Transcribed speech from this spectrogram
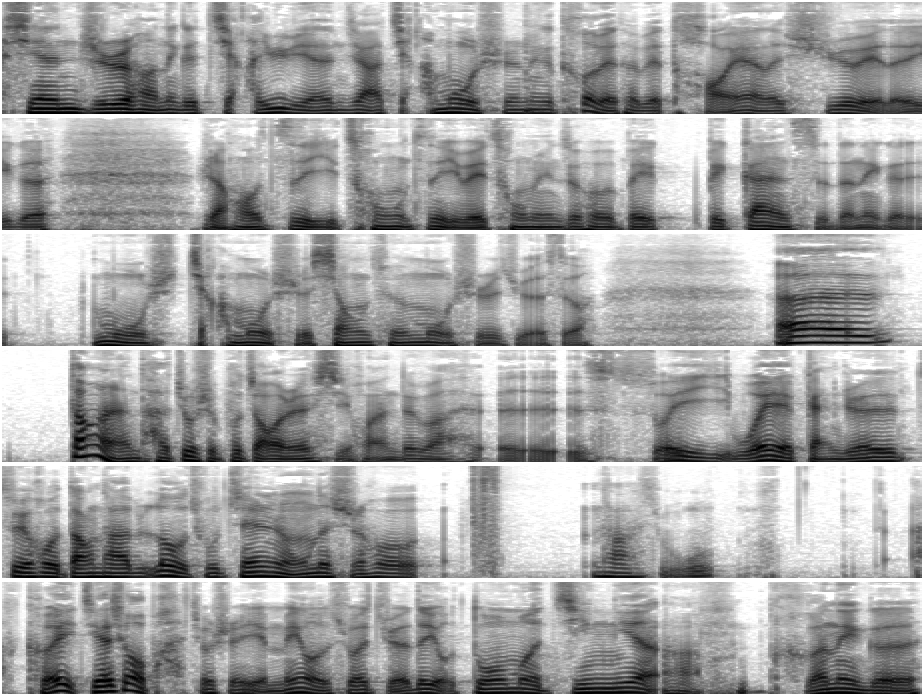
先知哈，那个假预言家、假牧师，那个特别特别讨厌的虚伪的一个，然后自己聪自以为聪明，最后被被干死的那个。牧师、假牧师、乡村牧师角色，呃，当然他就是不招人喜欢，对吧？呃，所以我也感觉最后当他露出真容的时候，那我可以接受吧，就是也没有说觉得有多么惊艳啊，和那个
